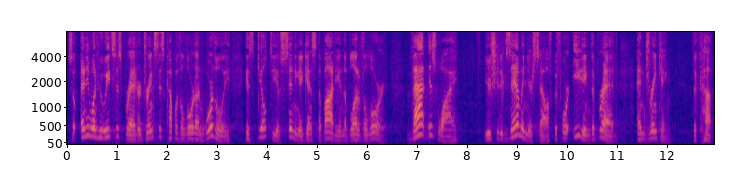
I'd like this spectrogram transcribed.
So anyone who eats this bread or drinks this cup of the Lord unworthily is guilty of sinning against the body and the blood of the Lord. That is why you should examine yourself before eating the bread and drinking the cup.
